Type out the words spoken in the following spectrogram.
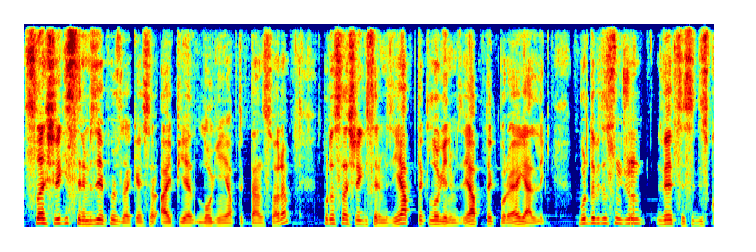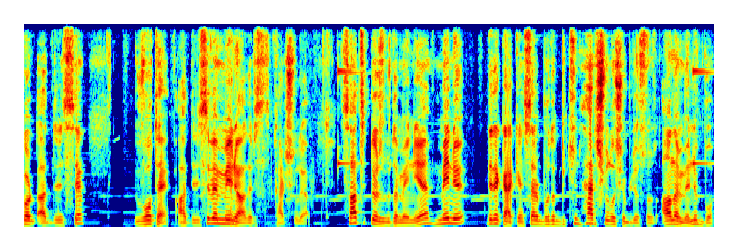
slash registerimizi yapıyoruz arkadaşlar IP'ye login yaptıktan sonra. Burada slash registerimizi yaptık, loginimizi yaptık, buraya geldik. Burada bir de sunucunun web sitesi, Discord adresi, Vote adresi ve menü adresi karşılıyor. Sağ tıklıyoruz burada menüye. Menü direkt arkadaşlar burada bütün her şeye ulaşabiliyorsunuz. Ana menü bu.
